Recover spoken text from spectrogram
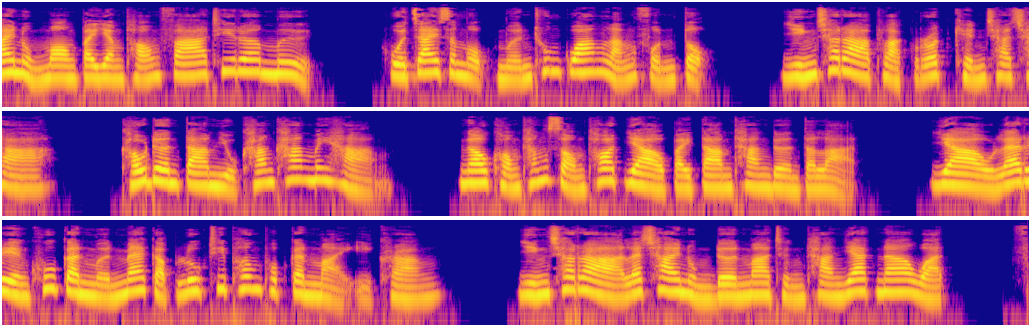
ายหนุ่มมองไปยังท้องฟ้าที่เริ่มมืด หัวใจสงบเหมือนทุ่งกว้างหลังฝนตก หญิงชราผลักรถเข็นช้าๆ เขาเดินตามอยู่ข้างๆไม่ห่าง เงาของทั้งสองทอดยาวไปตามทางเดินตลาด ยาวและเรียงคู่กันเหมือนแม่กับลูกที่เพิ่งพบกันใหม่อีกครั้ง หญิงชราและชายหนุ่มเดินมาถึงทางแยกหน้าวัด ไฟ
